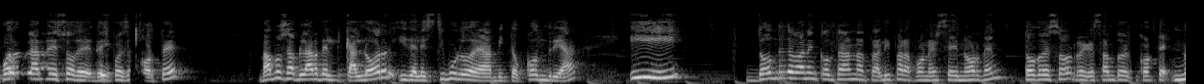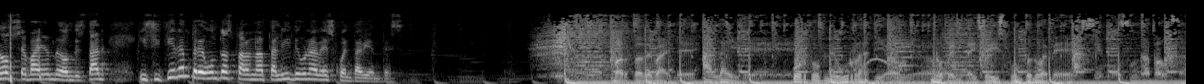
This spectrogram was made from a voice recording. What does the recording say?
¿puedo hablar de eso después del corte? Vamos a hablar del calor y del estímulo de la mitocondria y ¿Dónde van a encontrar a Natalie para ponerse en orden? Todo eso, regresando del corte. No se vayan de donde están. Y si tienen preguntas para Natalie, de una vez cuentavientes. Marta de Baile, al aire, por W Radio 96.9. Hacemos una pausa.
